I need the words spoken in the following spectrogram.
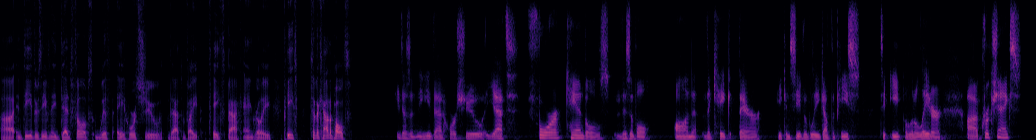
Uh, indeed, there's even a dead Phillips with a horseshoe that Veidt takes back angrily. Pete, to the catapult. He doesn't need that horseshoe yet. Four candles visible on the cake there. He conceivably got the piece to eat a little later. Uh, Crookshanks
